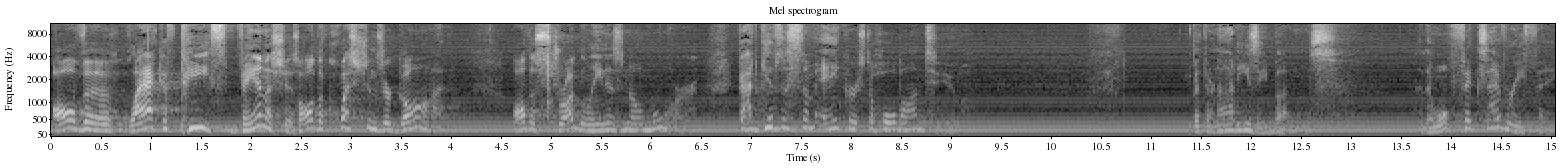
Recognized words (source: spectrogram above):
all the lack of peace vanishes, all the questions are gone, all the struggling is no more. God gives us some anchors to hold on to, but they're not easy buttons, and they won't fix everything,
